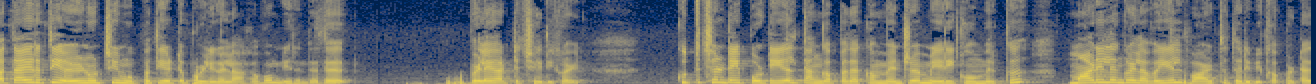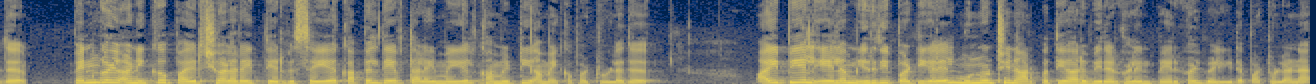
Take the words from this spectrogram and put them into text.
பத்தாயிரத்தி எழுநூற்றி முப்பத்தி எட்டு புள்ளிகளாகவும் இருந்தது. விளையாட்டுச் செய்திகள். குத்துச்சண்டை போட்டியில் தங்கப்பதக்கம் வென்ற மேரி கோமிற்கு மாநிலங்களவையில் வாழ்த்து தெரிவிக்கப்பட்டது. பெண்கள் அணிக்கு பயிற்சியாளரை தேர்வு செய்ய கபில் தேவ் தலைமையில் கமிட்டி அமைக்கப்பட்டுள்ளது. ஐபிஎல் ஏலம் இறுதிப் பட்டியலில் முன்னூற்றி நாற்பத்தி ஆறு வீரர்களின் பெயர்கள் வெளியிடப்பட்டுள்ளன.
